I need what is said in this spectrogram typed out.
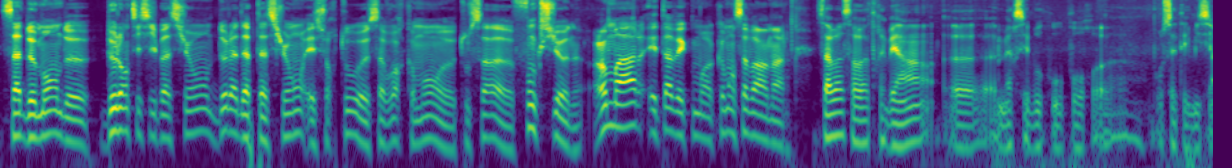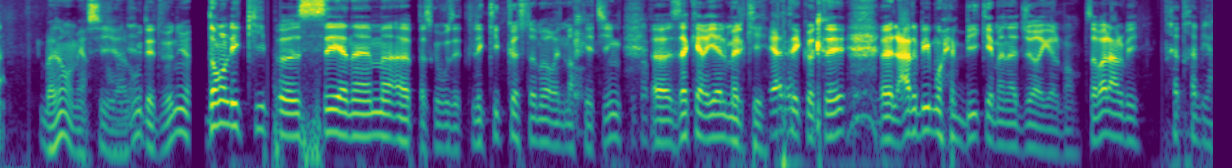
ça demande de l'anticipation, de l'adaptation et surtout savoir comment tout ça fonctionne. Omar est avec moi. Comment ça va, Omar? Ça va, ça va très bien. merci beaucoup pour, pour cette émission. Bah non, merci à vous d'être venu. Dans l'équipe euh, CNM, euh, parce que vous êtes l'équipe Customer and Marketing, euh, Zachariel Melki. Et à tes côtés, l'Arbi Mouhibbi qui est manager également. Ça va l'Arbi Très très bien.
